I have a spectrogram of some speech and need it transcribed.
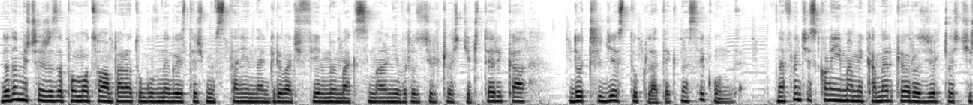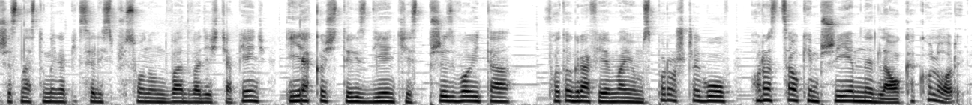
Dodam jeszcze, że za pomocą aparatu głównego jesteśmy w stanie nagrywać filmy maksymalnie w rozdzielczości 4K do 30 klatek na sekundę. Na froncie z kolei mamy kamerkę o rozdzielczości 16 megapikseli z przysłoną 2.25 i jakość tych zdjęć jest przyzwoita, fotografie mają sporo szczegółów oraz całkiem przyjemne dla oka kolory.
